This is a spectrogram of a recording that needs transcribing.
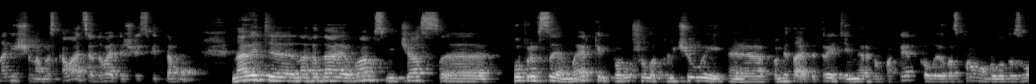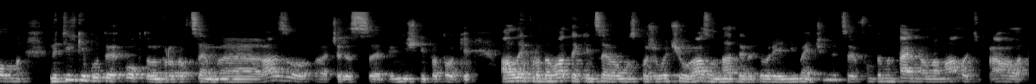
навіщо нам ескалація? Давайте щось віддамо. Навіть е, нагадаю вам свій час, е, попри все, Меркель порушила ключовий, е, пам'ятаєте, третій енергопакет, коли Газпрому було дозволено не тільки бути оптовим продавцем е, газу е, через північні потоки, але й продавати кінцевому споживачу газу на території Німеччини. Це фундаментально ламало ті правила,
